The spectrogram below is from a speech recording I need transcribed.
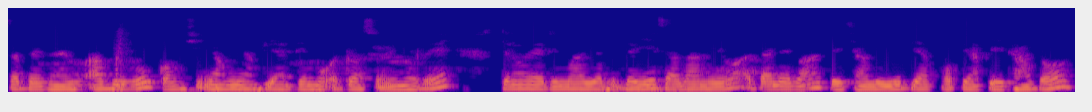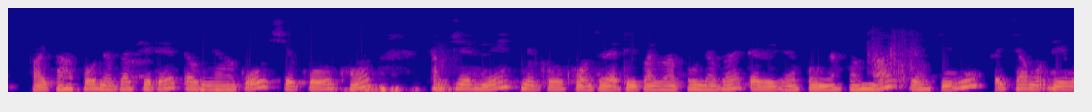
စက်တဲ့ကဏ္ဍကိုအားပေးဖို့ကော်မရှင်များများပြန်တင်ဖို့အတွက်ဆိုရင်လည်း ကျွန်တော်ရဲ့ဒီမှာရတဲ့ရေးစာသားတွေရောအတန်းနဲ့ပါသေချာလေးပြပေါ်ပြပေးထားတော့ Viber ဖုန်းနံပါတ်ဖြစ်တဲ့399899ခွန်6829ခွန်ဆိုတဲ့ဒီ Viber ဖုန်းနံပါတ် Telegram ဖုန်းနံပါတ်မှာပြောင်းကြည့်ဖိတ်ချမှုပြေဝ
